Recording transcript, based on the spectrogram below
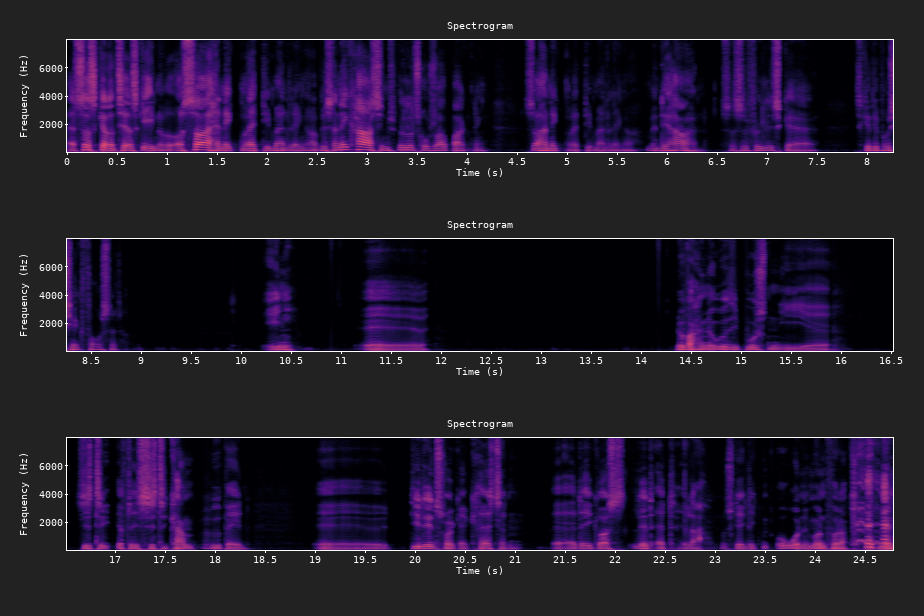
at så skal der til at ske noget. Og så er han ikke den rigtige mand længere. Hvis han ikke har sin spillertrupps opbakning, så er han ikke den rigtige mand længere. Men det har han. Så selvfølgelig skal, skal det projekt fortsætte. Enig. Øh, nu var han ude i bussen i øh, sidste, efter i sidste kamp mm. udbane. Øh, dit indtryk af Christian, er det ikke også lidt at, eller nu skal jeg ikke lægge ordene i munden på dig, men,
